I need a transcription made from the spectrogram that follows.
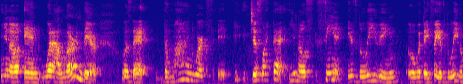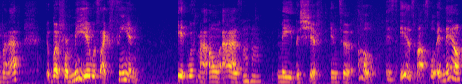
you know and what i learned there was that the mind works just like that. You know, seeing is believing, or what they say is believing. But I, but for me, it was like seeing it with my own eyes mm-hmm. made the shift into oh, this is possible. And now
